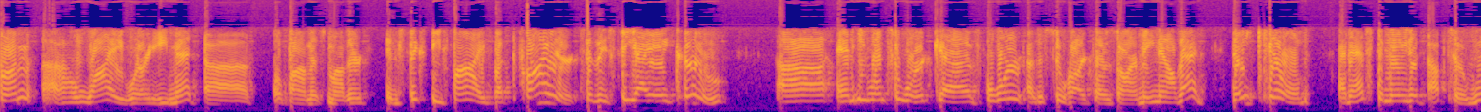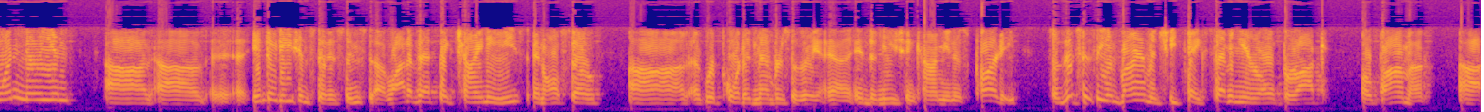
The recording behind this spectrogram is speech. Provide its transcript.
from uh, Hawaii, where he met uh, Obama's mother in '65. But prior to the CIA coup, uh, and he went to work uh, for uh, the Suharto's army. Now that they killed an estimated up to one million uh, uh, Indonesian citizens, a lot of ethnic Chinese, and also uh, reported members of the uh, Indonesian Communist Party. So this is the environment she takes seven-year-old Barack Obama. Uh,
